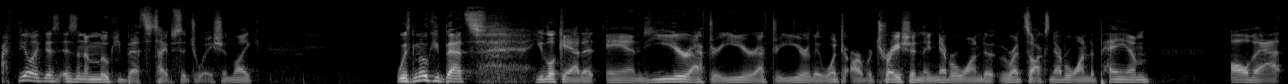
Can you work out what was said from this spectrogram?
I feel like this isn't a Mookie Betts type situation. Like with Mookie Betts you look at it and year after year after year they went to arbitration. They never wanted to the Red Sox never wanted to pay him all that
